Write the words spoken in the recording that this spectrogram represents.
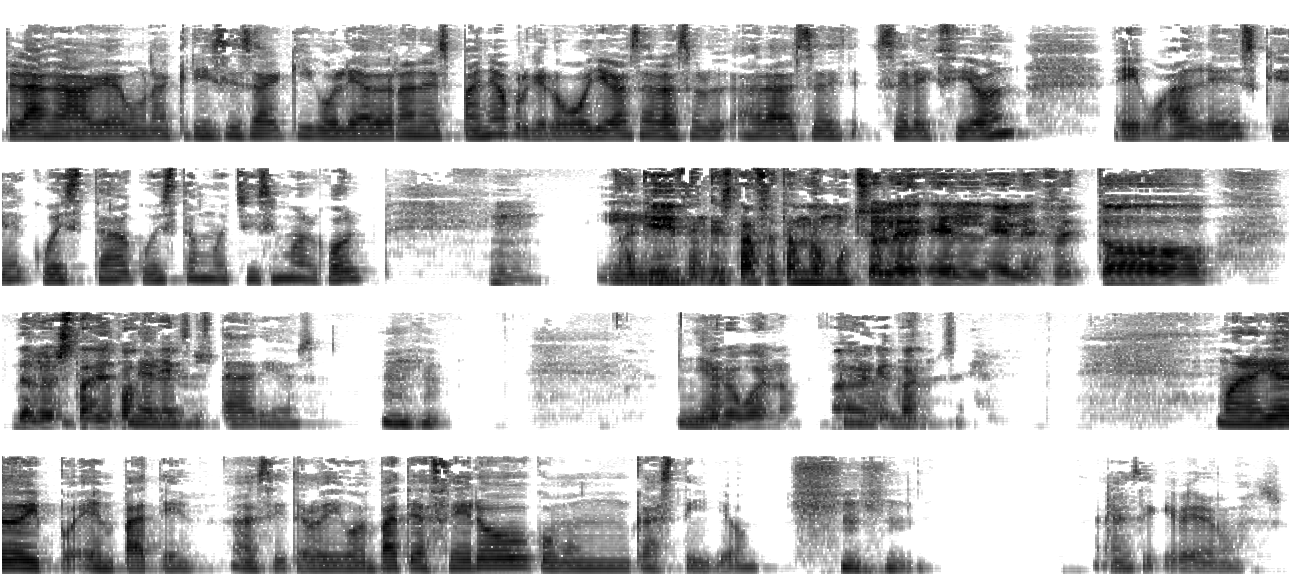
plaga, una crisis aquí goleadora en España, porque luego llegas a la, a la selección e igual, ¿eh? es que cuesta, cuesta muchísimo el gol. Hmm. Aquí dicen que está afectando mucho el, el, el efecto de los estadios vacíos. De los estadios. Pero bueno, a ver qué tal. No sé. Bueno, yo doy empate, así te lo digo, empate a cero como un castillo. así que veremos.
